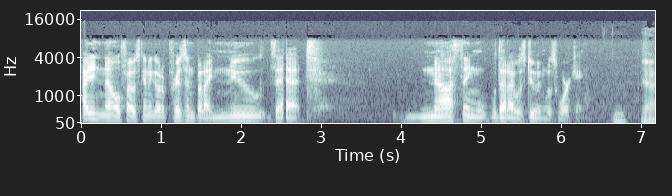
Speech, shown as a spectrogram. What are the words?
I didn't know if I was going to go to prison, but I knew that nothing that I was doing was working. Hmm. yeah.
